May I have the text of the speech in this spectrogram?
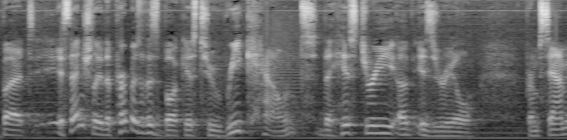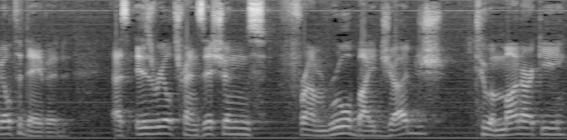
but essentially, the purpose of this book is to recount the history of Israel from Samuel to David as Israel transitions from rule by judge to a monarchy,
